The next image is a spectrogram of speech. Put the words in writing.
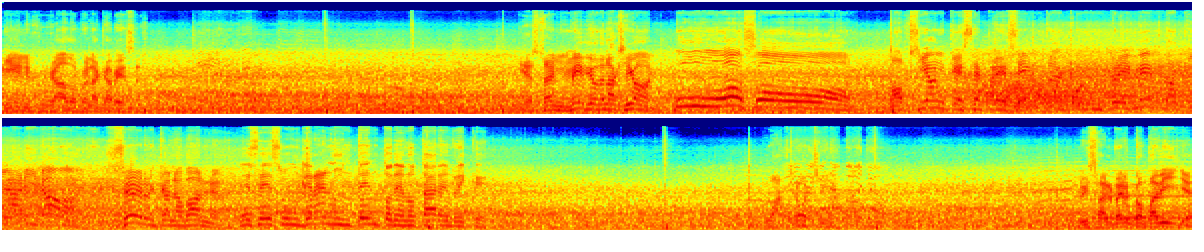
Bien jugado con la cabeza. Y está en medio de la acción. ¡Buoso! Opción que se presenta con tremenda claridad. Cerca la bala. Ese es un gran intento de anotar, Enrique. Cuatrochi. Luis Alberto Padilla.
